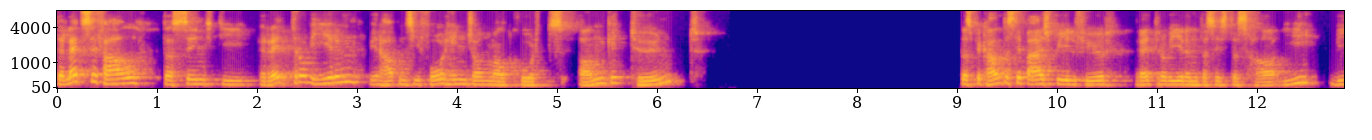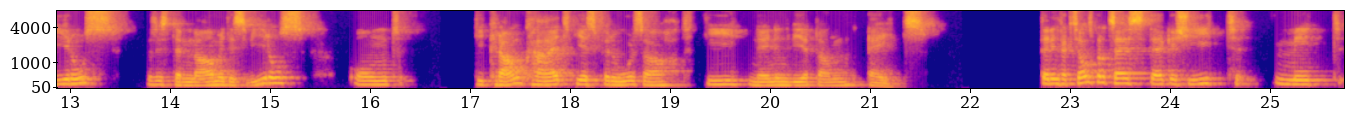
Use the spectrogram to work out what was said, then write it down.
Der letzte Fall, das sind die Retroviren. Wir haben sie vorhin schon mal kurz angetönt. Das bekannteste Beispiel für Retroviren, das ist das HI-Virus. Das ist der Name des Virus und die Krankheit, die es verursacht, die nennen wir dann AIDS. Der Infektionsprozess, der geschieht mit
